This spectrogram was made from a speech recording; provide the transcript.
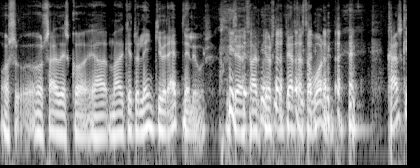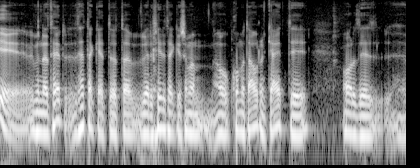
og, og sagði sko, já, maður getur lengi verið efnilegur. Það er björt, bjartast á vonin. Kanski, ég minna, þeir, þetta getur þetta verið fyrirtæki sem á komandi árun gæti orðið eh,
